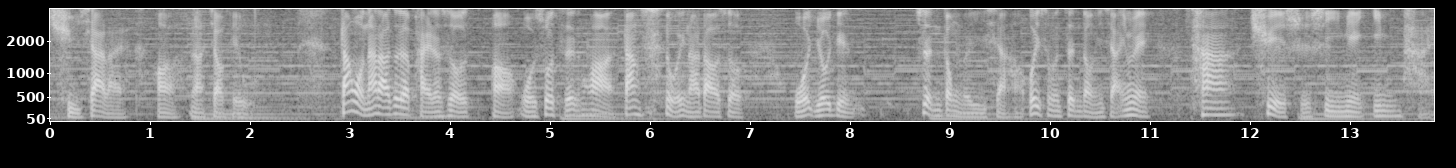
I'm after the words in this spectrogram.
取下来，啊，那交给我。当我拿到这个牌的时候，啊，我说真话，当时我一拿到的时候，我有点震动了一下。哈，为什么震动一下？因为它确实是一面阴牌，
